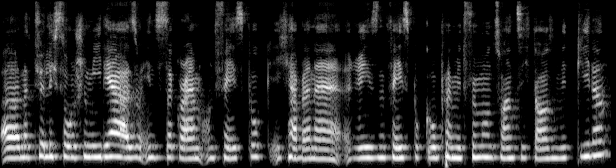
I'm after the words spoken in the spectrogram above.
äh, natürlich Social Media, also Instagram und Facebook. Ich habe eine riesen Facebook-Gruppe mit 25.000 Mitgliedern.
